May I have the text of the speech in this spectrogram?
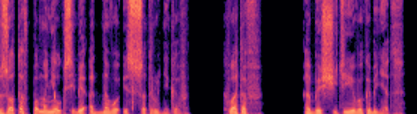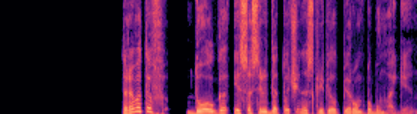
Зотов поманил к себе одного из сотрудников. «Хватов, обыщите его кабинет». Тараватов долго и сосредоточенно скрипел пером по бумаге.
